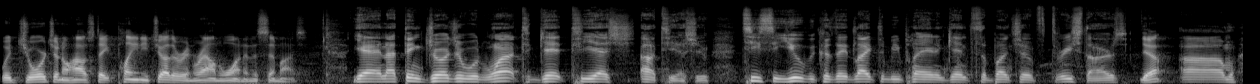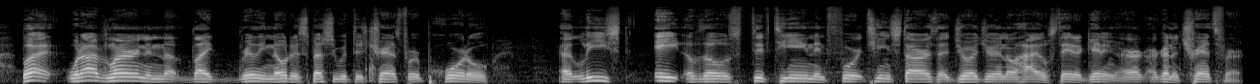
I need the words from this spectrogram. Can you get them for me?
with Georgia and Ohio State playing each other in round one in the semis. Yeah, and I think Georgia would want to get TS, uh, TSU, TCU because they'd like to be playing against a bunch of three stars. Yeah. Um, but what I've learned and uh, like really noticed, especially with this transfer portal, at least eight of those 15 and 14 stars that Georgia and Ohio State are getting are, are going to transfer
